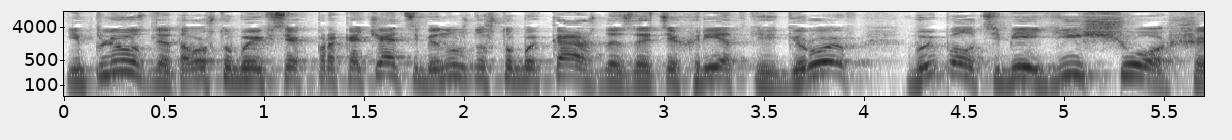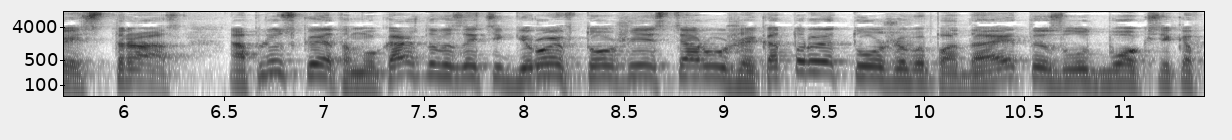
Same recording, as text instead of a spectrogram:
И плюс, для того, чтобы их всех прокачать, тебе нужно, чтобы каждый из этих редких героев выпал тебе еще еще 6 раз. А плюс к этому, у каждого из этих героев тоже есть оружие, которое тоже выпадает из лутбоксиков.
